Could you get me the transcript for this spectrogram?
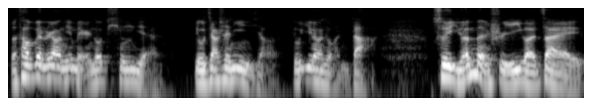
那他为了让你每人都听见，又加深印象，就音量就很大。所以原本是一个在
